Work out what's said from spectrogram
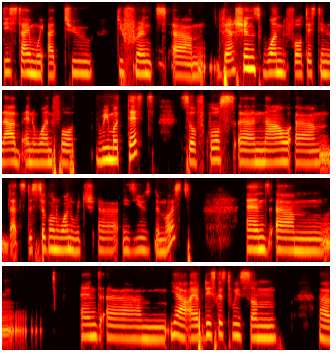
this time we had two different um, versions, one for testing lab and one for remote tests. So of course, uh, now um, that's the second one which uh, is used the most. And um, and um, yeah, I have discussed with some uh,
